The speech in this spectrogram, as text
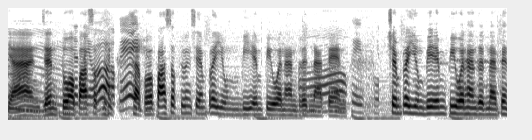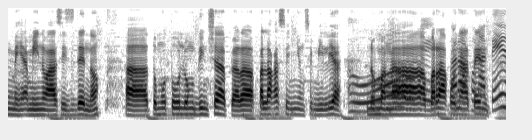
Yan, dyan pumapasok din. tayo, okay. pumapasok yun syempre yung BMP 100 natin. Ah, okay po. Siyempre, yung BMP 100 natin may amino acids din, no? ah, tumutulong din siya para palakasin yung similya Oh, ng mga okay. barako, Barako natin, natin.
